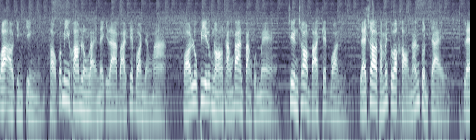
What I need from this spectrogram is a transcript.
ว่าเอาจริง ๆ เขาก็มีความหลงใหลในกีฬาบาสเกตบอลอย่างมาก เพราะลูกพี่ลูกน้องทางบ้านฝั่งคุณแม่ ชื่นชอบบาสเกตบอล และชอบทำให้ตัวเขานั้นสนใจ และ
